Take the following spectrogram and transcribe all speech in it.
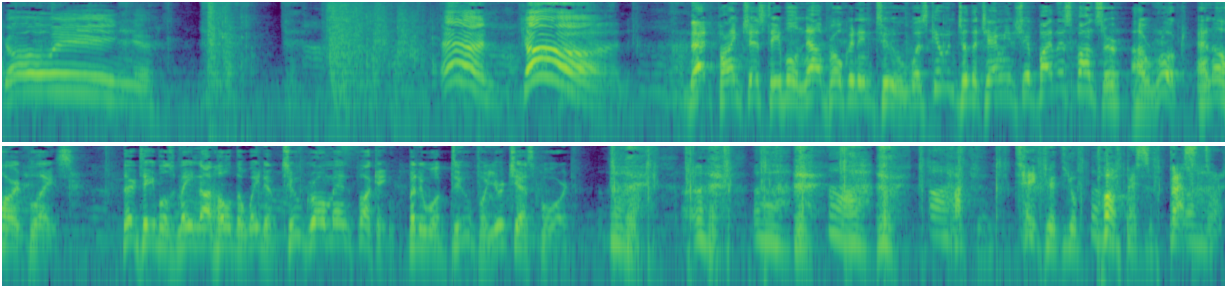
Going. And gone! That fine chess table, now broken in two, was given to the championship by the sponsor, a rook and a hard place. Their tables may not hold the weight of two grown men fucking, but it will do for your chessboard. Fucking take it, you pompous bastard!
